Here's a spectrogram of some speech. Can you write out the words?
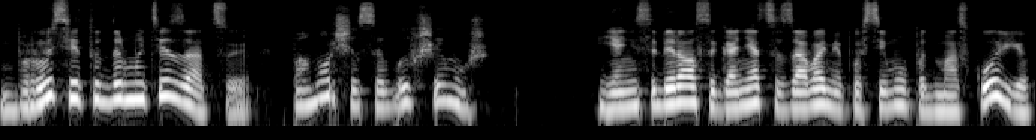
Брось эту драматизацию, поморщился бывший муж. Я не собирался гоняться за вами по всему Подмосковью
